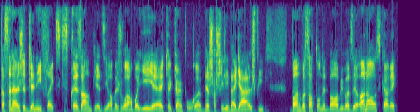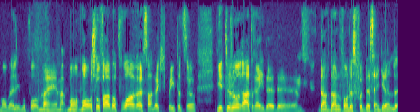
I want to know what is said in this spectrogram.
personnage de Jenny Flex qui se présente, puis elle dit Ah, ben, je vais envoyer quelqu'un pour venir chercher les bagages. Puis, Bond va se retourner de bord, puis il va dire Ah non, c'est correct, mon valet va mon, chauffeur va pouvoir euh, s'en occuper, tout ça. Puis, il est toujours en train de, dans, le fond, de se foutre de sa gueule.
